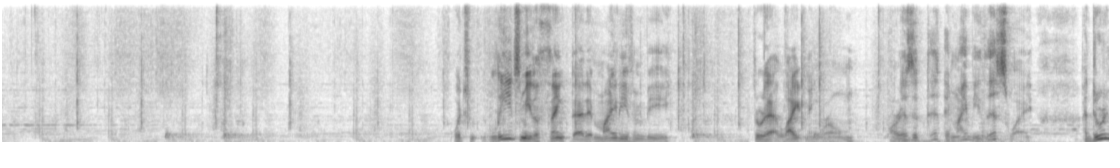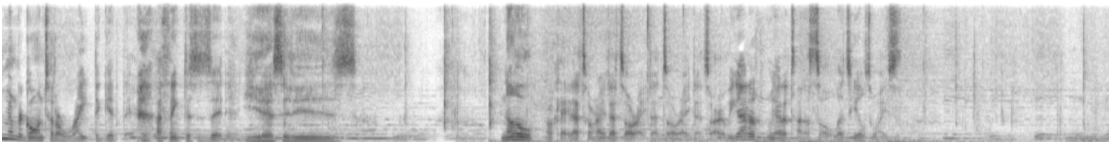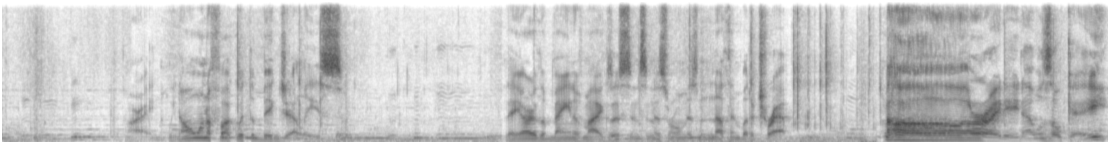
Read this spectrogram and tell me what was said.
Which leads me to think that it might even be through that lightning room. Or is it, it might be this way. I do remember going to the right to get there. I think this is it. Yes, it is. No. Okay, that's all right. That's all right. That's all right. That's all right. We got a we got a ton of soul. Let's heal twice. All right. We don't want to fuck with the big jellies. They are the bane of my existence, and this room is nothing but a trap. Alrighty, that was okay.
